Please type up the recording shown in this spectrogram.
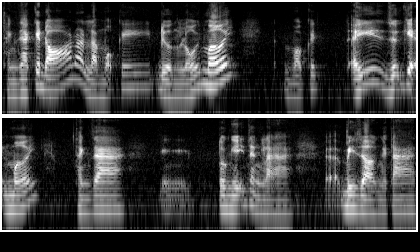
Thành ra cái đó, đó là một cái đường lối mới một cái ấy dữ kiện mới. Thành ra ừ, tôi nghĩ rằng là ờ, bây giờ người ta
